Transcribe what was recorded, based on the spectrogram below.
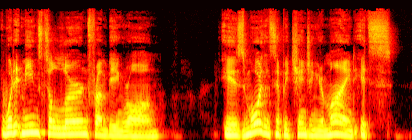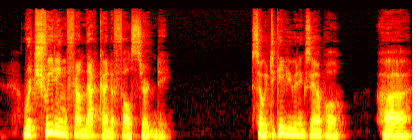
what it means to learn from being wrong is more than simply changing your mind, it's retreating from that kind of false certainty. So, to give you an example, uh,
